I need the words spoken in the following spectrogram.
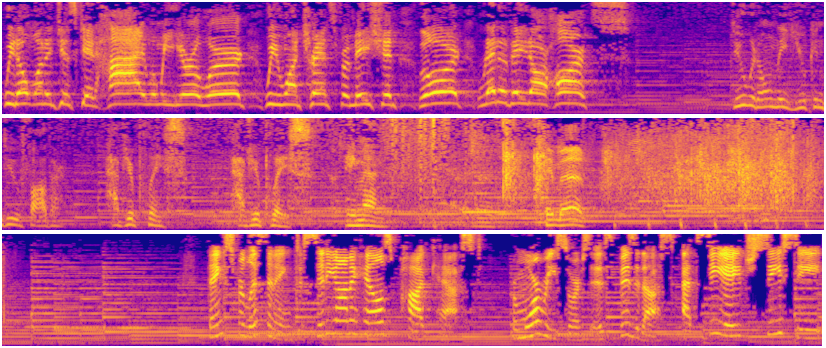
We don't want to just get high when we hear a word. We want transformation. Lord, renovate our hearts. Do what only you can do, Father. Have your place. Have your place. Amen. Amen. Thanks for listening to City on a Hill's podcast. For more resources, visit us at chccny.com.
